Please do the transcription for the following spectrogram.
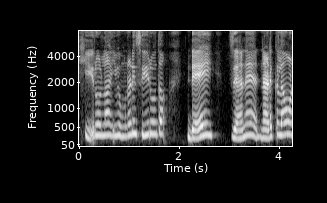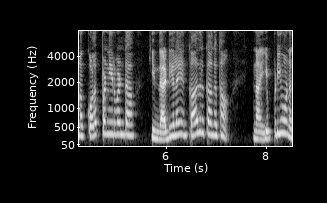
ஹீரோலாம் இவன் முன்னாடி சீரோ தான். டேய் ஜனே நடக்கலாம் உனக்கு கொலை பண்ணிடுவேன்டா இந்த அடியெல்லாம் என் காதலுக்காக தான். நான் எப்படியும் உன்னை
